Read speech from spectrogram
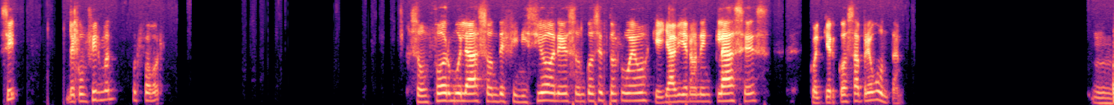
¿Sí? ¿Me confirman, por favor? Son fórmulas, son definiciones, son conceptos nuevos que ya vieron en clases. Cualquier cosa preguntan. Mm.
